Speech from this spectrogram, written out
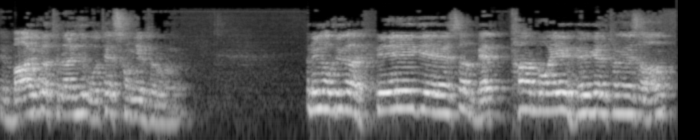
마귀가 들어가지 못해 성령이 들어오는 거예요. 그러니까 우리가 회개에서 메타노의 회개를 통해서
